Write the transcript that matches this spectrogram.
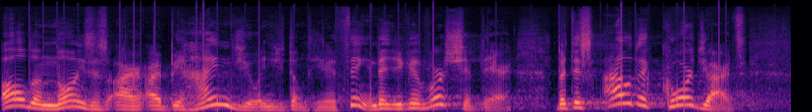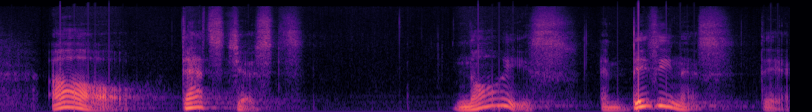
all the noises are, are behind you and you don't hear a thing. And then you can worship there. But this outer courtyard, oh, that's just noise and busyness there.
